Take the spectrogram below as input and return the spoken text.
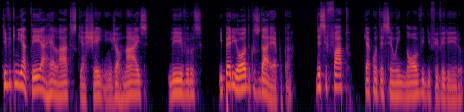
tive que me ater a relatos que achei em jornais, livros e periódicos da época desse fato que aconteceu em 9 de fevereiro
